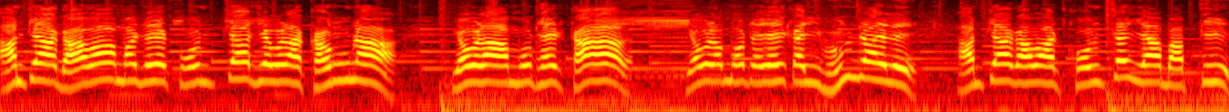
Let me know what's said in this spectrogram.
आमच्या गावामध्ये कोणत्या जेवढा करुणा एवढा मोठे काळ एवढं मोठं हे काही होऊन राहिले. आमच्या गावात कोणतं या बाबतीत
